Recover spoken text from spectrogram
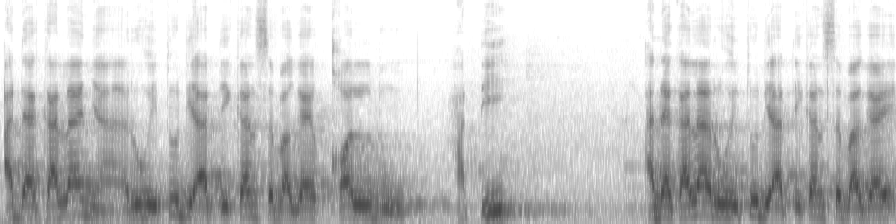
ada kalanya ruh itu diartikan sebagai qalbu, hati. Ada kala ruh itu diartikan sebagai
